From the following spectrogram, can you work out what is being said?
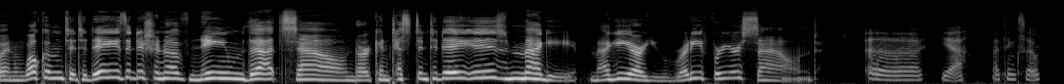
and welcome to today's edition of Name That Sound. Our contestant today is Maggie. Maggie, are you ready for your sound? Uh, yeah, I think so.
